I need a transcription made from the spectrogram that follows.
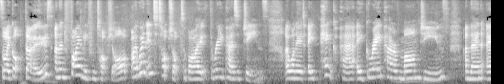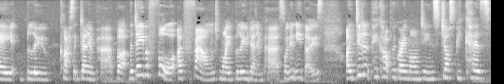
So I got those. And then finally from Topshop, I went into Topshop to buy three pairs of jeans. I wanted a pink pair, a grey pair of mom jeans, and then a blue classic denim pair. But the day before, I'd found my blue denim pair, so I didn't need those. I didn't pick up the grey mom jeans just because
